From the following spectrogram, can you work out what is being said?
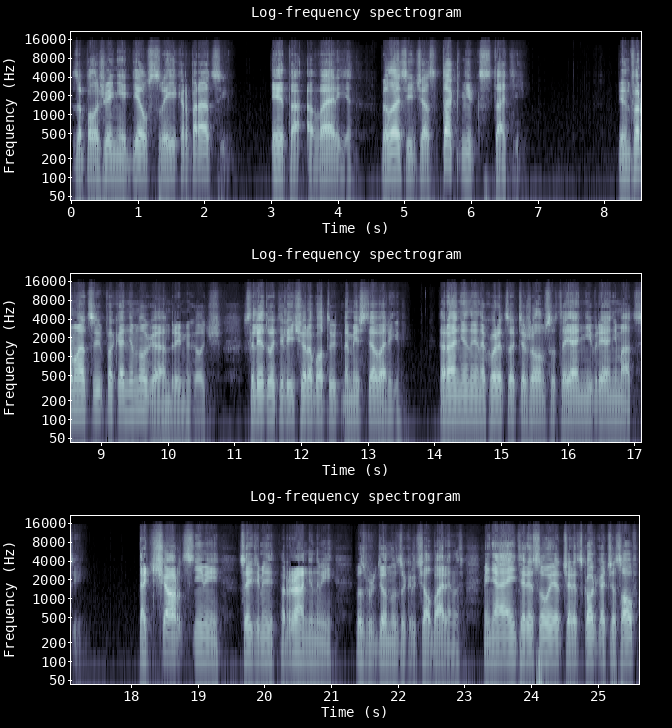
за положение дел в своей корпорации. Эта авария была сейчас так не кстати. Информации пока немного, Андрей Михайлович. Следователи еще работают на месте аварии. Раненые находятся в тяжелом состоянии в реанимации. — Да черт с ними, с этими ранеными! — возбужденно закричал Баринов. — Меня интересует, через сколько часов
